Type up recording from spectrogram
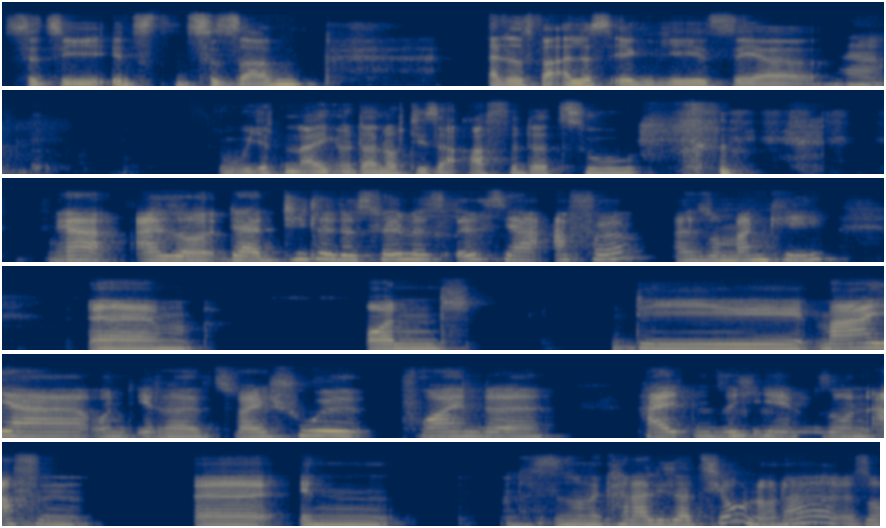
sind sie instant zusammen. Also es war alles irgendwie sehr Ja, weird und eigen- und dann noch dieser Affe dazu. ja also der Titel des Filmes ist ja Affe, also Monkey. Ähm, und die Maya und ihre zwei Schulfreunde halten sich Mhm. eben so einen Affen äh, in, das ist so eine Kanalisation, oder? So,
